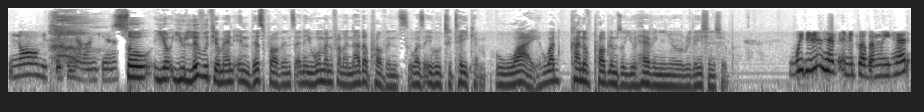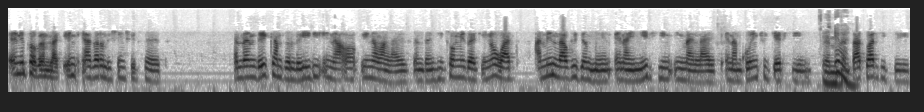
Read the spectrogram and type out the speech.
No, he's taking around here. So you you live with your man in this province, and a woman from another province was able to take him. Why? What kind of problems were you having in your relationship? We didn't have any problem. We had any problem like any other relationships had. And then there comes a lady in our in our lives, and then he told me that you know what, I'm in love with your man, and I need him in my life, and I'm going to get him. And Even- That's what he did.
